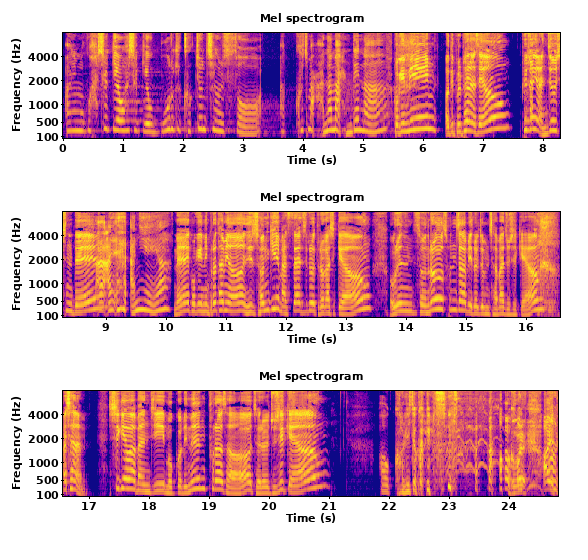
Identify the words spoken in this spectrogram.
아니 뭐 하실게요 하실게요. 뭐 이렇게 극존칭을 써. 아 그거 좀안 하면 안 되나? 고객님, 어디 불편하세요? 표정이 안 좋으신데. 아, 아니, 아니에요. 네, 고객님 그렇다면 이제 전기 마사지로 들어가실게요. 오른손으로 손잡이를 좀 잡아주실게요. 아 참, 시계와 반지, 목걸이는 풀어서 저를 주실게요. 어우, 걸리적거려, 진짜. 왜? 아니, 어,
